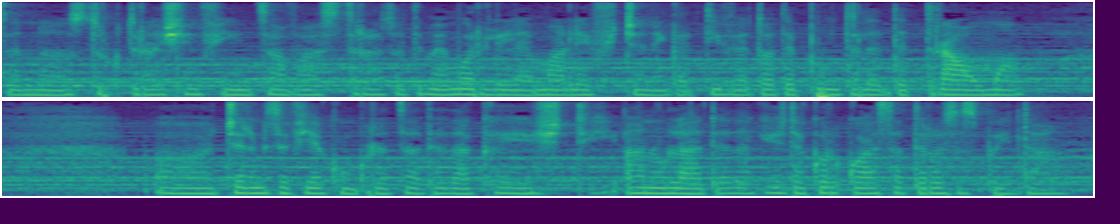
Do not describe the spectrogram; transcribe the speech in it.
care au rămas în structura și în ființa voastră, toate memoriile malefice, negative, toate punctele de traumă. Uh, cerem să fie concurățate dacă ești anulate, dacă ești de acord cu asta, te rog să spui da.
